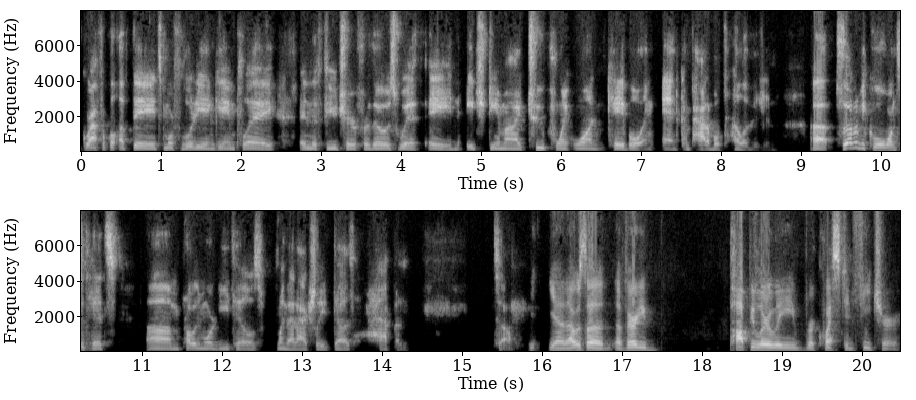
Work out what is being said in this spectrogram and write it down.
graphical updates, more fluidity in gameplay in the future for those with an HDMI 2.1 cable and, and compatible television. Uh, so that'll be cool once it hits. Um, probably more details when that actually does happen. So yeah, that was a, a very popularly requested feature.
